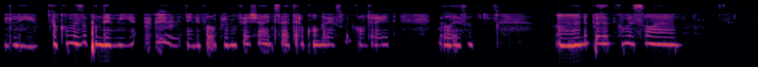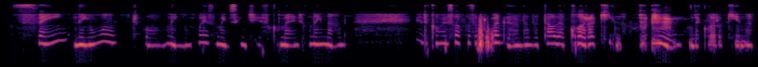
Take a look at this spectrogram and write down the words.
ele, no começo da pandemia, ele falou pra não fechar, etc. O congresso foi contra ele. Beleza. Uh, depois ele começou a. Sem nenhuma, tipo, nenhum conhecimento científico, médico, nem nada. Ele começou a fazer propaganda da tal da cloroquina. da cloroquina.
